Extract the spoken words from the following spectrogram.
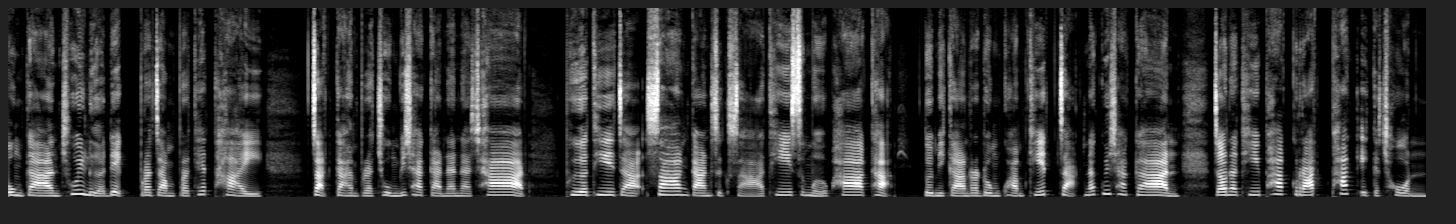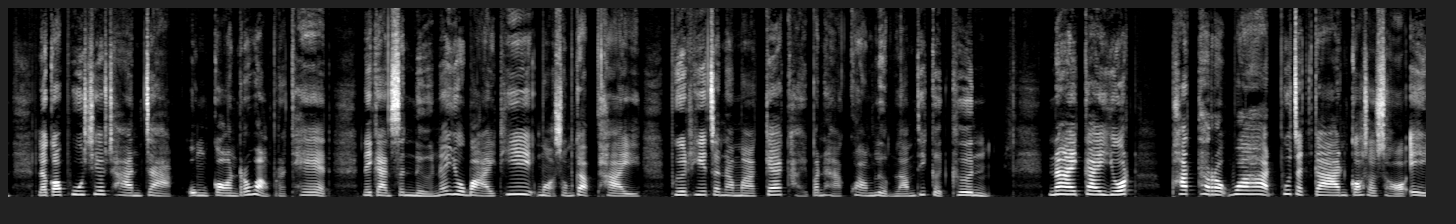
องค์การช่วยเหลือเด็กประจำประเทศไทย จัดการประชุมวิชาการนานาชาติ เพื่อที่จะสร้างการศึกษาที่เสมอภาคค่ะ โดยมีการระดมความคิดจากนักวิชาการ เจ้าหน้าที่ภาครัฐ ภาคเอกชน แล้วก็ผู้เชี่ยวชาญจากองค์กรระหว่างประเทศ ในการเสนอนโยบายที่เหมาะสมกับไทย เพื่อที่จะนำมาแก้ไขปัญหาความเหลื่อมล้ำที่เกิดขึ้น นายไกยศพัทรวาดผู้จัดการกสศเอง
